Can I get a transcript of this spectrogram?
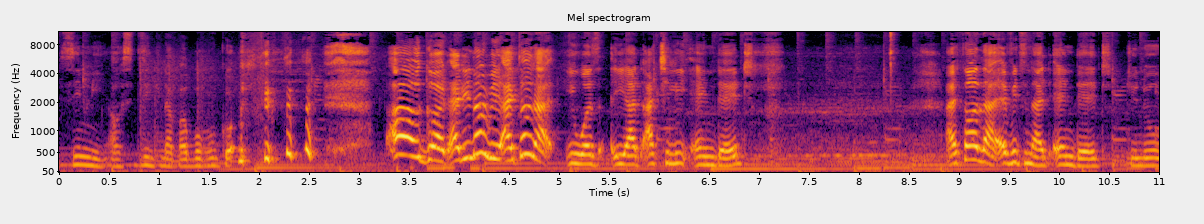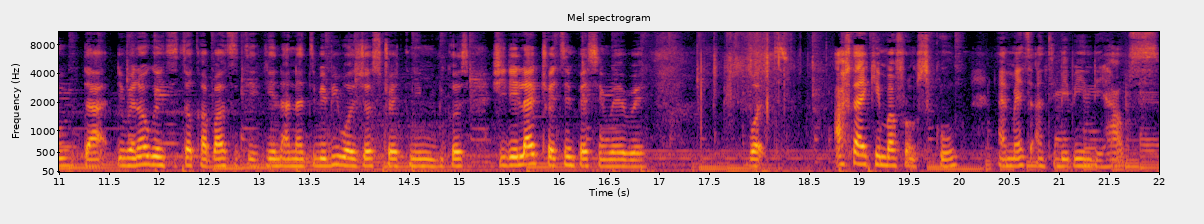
See me i was thinking about bubble gum. Oh god i did not really i thought that it was it had actually ended I thought that everything had ended, you know, that they were not going to talk about it again, and Auntie Baby was just threatening me because she did like threatening person where where. But after I came back from school, I met Auntie Baby in the house.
